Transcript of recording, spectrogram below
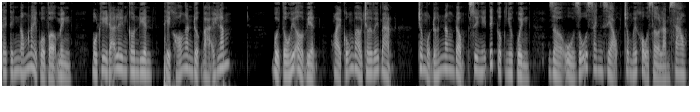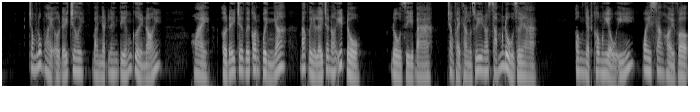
cái tính nóng này của vợ mình. Một khi đã lên cơn điên Thì khó ngăn được bà ấy lắm. Buổi tối ở viện, Hoài cũng vào chơi với bạn. Trong một đứa năng động, suy nghĩ tích cực như Quỳnh, Giờ ủ rũ xanh dẹo Trông mới khổ sở làm sao. Trong lúc Hoài ở đấy chơi, Bà Nhật lên tiếng cười nói, Hoài, ở đây chơi với con Quỳnh nhá, Bác về lấy cho nó ít đồ. Đồ gì bà? Chẳng phải thằng Duy nó sắm đủ rồi à? Ông Nhật không hiểu ý, Quay sang hỏi vợ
